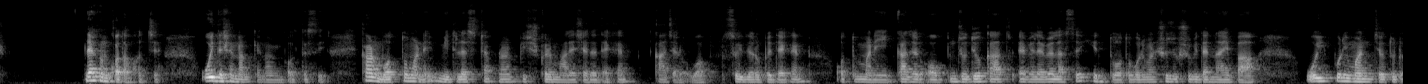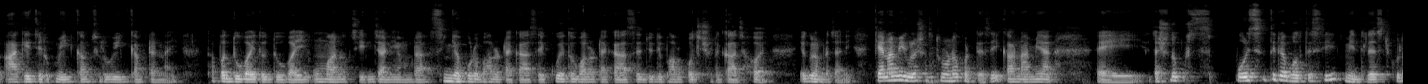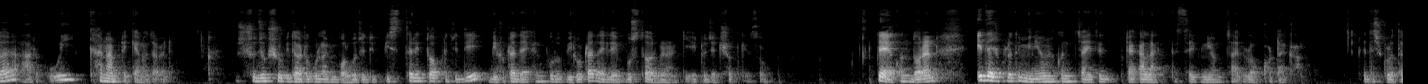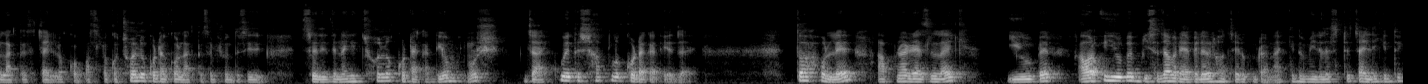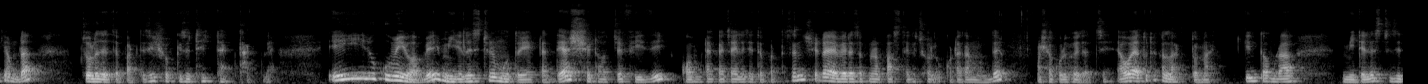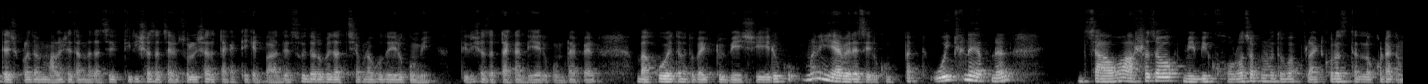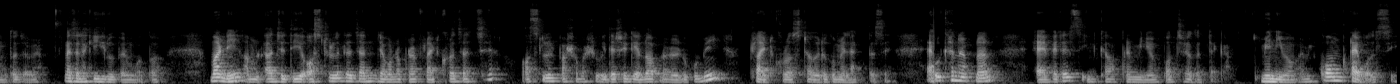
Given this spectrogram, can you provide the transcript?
এখন কথা হচ্ছে, ওই দেশের নাম কেন আমি বলতেছি? কারণ বর্তমানে মিডল ইস্টে আপনার বিশেষ করে মালয়েশিয়াতে দেখেন, কাজের অভাব। সৌদি আরবে দেখেন, অত মানে কাজের অভাব যদিও কাজ অ্যাভেলেবেল আছে, কিন্তু অত পরিমাণ সুযোগ সুবিধা নাই বা ওই পরিমাণ যতটুকু, আগে যেরকম ইনকাম ছিল, ওই ইনকামটা নাই। তারপর দুবাই তো দুবাই ওমানও চীন জানি আমরা সিঙ্গাপুরও ভালো টাকা আছে কুয়েতও ভালো টাকা আছে, যদি ভালো প্রতিষ্ঠানে কাজ হয়, এগুলো আমরা জানি। কেন আমি এগুলোর সাথে তুলনা করতেছি? কারণ আমি এই এটা শুধু পরিস্থিতিটা বলতেছি মিডল ইস্টগুলার আর ওইখানে আপনি কেন যাবেন? সুযোগ সুবিধাগুলো আমি বলব, যদি বিস্তারিত আপনি যদি ভিডিওটা দেখেন, পুরো ভিডিওটা তাহলে বুঝতে পারবেন আর কি এ টু জেড সব কিছু তো এখন ধরেন, এই দেশগুলোতে মিনিমাম এখন চাইতে টাকা লাগতেছে মিনিমাম চার লক্ষ টাকা। দেশগুলোতে লাগতেছে চার লক্ষ, পাঁচ লক্ষ, ছয় লক্ষ টাকাও লাগতেছে। আমি শুনতেছি সৌদিতে নাকি ছয় লক্ষ টাকা দিয়েও মানুষ যায়, কুয়েতে সাত লক্ষ টাকা দিয়ে যায়। তাহলে আপনার অ্যাজ লাইক ইউরোপের, আবার ইউরোপের ভিসা যাবার অ্যাভেলেবেল হচ্ছে এরকমটা না, কিন্তু মিডল ইস্টে চাইলে কিন্তু কি আমরা চলে যেতে পারতেছি সব কিছু ঠিকঠাক থাকলে। এইরকমইভাবে মিডল ইস্টের মতোই একটা দেশ, সেটা হচ্ছে ফিজি, কম টাকা চাইলে যেতে পারতেছেন, সেটা অ্যাভারেজ আপনার পাঁচ থেকে ছয় লক্ষ টাকার মধ্যে আশা করি হয়ে যাচ্ছে। এও এত টাকা লাগতো না, কিন্তু আমরা মিডল ইস্ট যে দেশগুলো, যেমন মালয়েশিয়াতে আমরা যাচ্ছি, তিরিশ হাজার চাই চল্লিশ হাজার টাকার টিকিট ভাড়া দিয়ে সৌদি আরবে যাচ্ছি আমরা বোধহয় এরকমই, তিরিশ হাজার টাকা দিয়ে এরকম টাইপের বা কুয়েতে হয়তো বা একটু বেশি, এরকম মানে অ্যাভারেজ এরকম। বাট ওইখানে আপনার যাওয়া, আসা যাওয়া মেবি খরচ আপনার হয়তো বা ফ্লাইট খরচ দেড় লক্ষ টাকার মতো যাবে। আসলে কি ইউরোপের মতো। মানে আমরা যদি অস্ট্রেলিয়াতে যান, যেমন আপনার ফ্লাইট খরচ যাচ্ছে, অস্ট্রেলিয়ার পাশাপাশি ওই দেশে গেলেও আপনার ওইরকমই ফ্লাইট খরচটা ওইরকমই লাগতেছে। ওইখানে আপনার অ্যাভারেজ ইনকাম আপনার মিনিমাম পঞ্চাশ হাজার টাকা। মিনিমাম আমি কমটাই বলছি।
